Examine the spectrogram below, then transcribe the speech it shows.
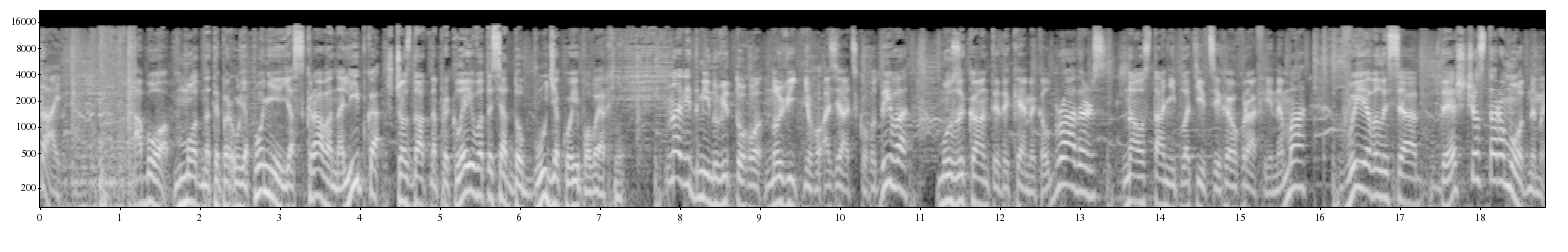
Фантай. Або модна тепер у Японії яскрава наліпка, що здатна приклеюватися до будь-якої поверхні. На відміну від того новітнього азіатського дива, музиканти The Chemical Brothers на останній платівці географії нема виявилися дещо старомодними,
